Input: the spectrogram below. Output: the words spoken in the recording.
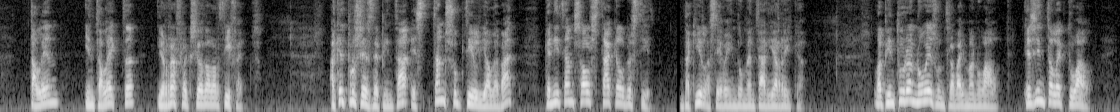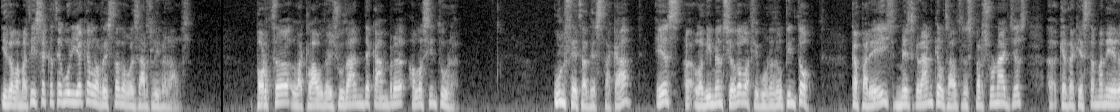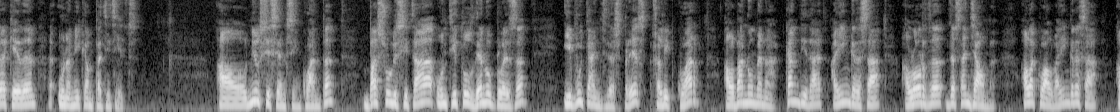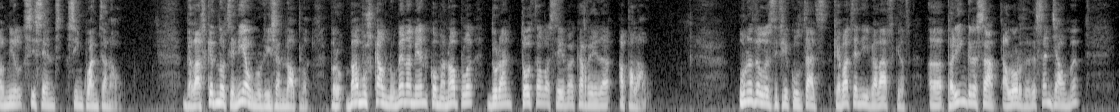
talent, intel·lecte i reflexió de l'artífex. Aquest procés de pintar és tan subtil i elevat que ni tan sols taca el vestit, d'aquí la seva indumentària rica. La pintura no és un treball manual, és intel·lectual i de la mateixa categoria que la resta de les arts liberals. Porta la clau d'ajudant de cambra a la cintura. Un fet a destacar és eh, la dimensió de la figura del pintor, que apareix més gran que els altres personatges eh, que d'aquesta manera queden eh, una mica empetitits. Al 1650 va sol·licitar un títol de noblesa i vuit anys després Felip IV el va nomenar candidat a ingressar a l'Orde de Sant Jaume, a la qual va ingressar el 1659. Velázquez no tenia un origen noble, però va buscar el nomenament com a noble durant tota la seva carrera a Palau. Una de les dificultats que va tenir Velázquez eh, per ingressar a l'Orde de Sant Jaume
